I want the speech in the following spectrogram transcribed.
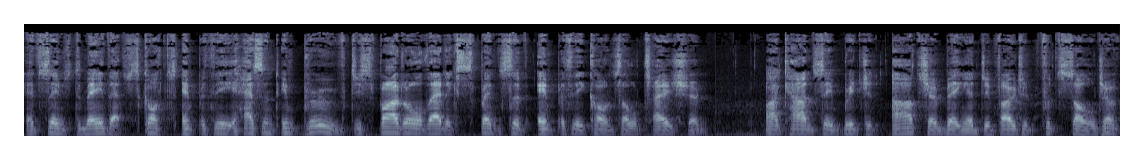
It seems to me that Scott's empathy hasn't improved despite all that expensive empathy consultation. I can't see Bridget Archer being a devoted foot soldier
